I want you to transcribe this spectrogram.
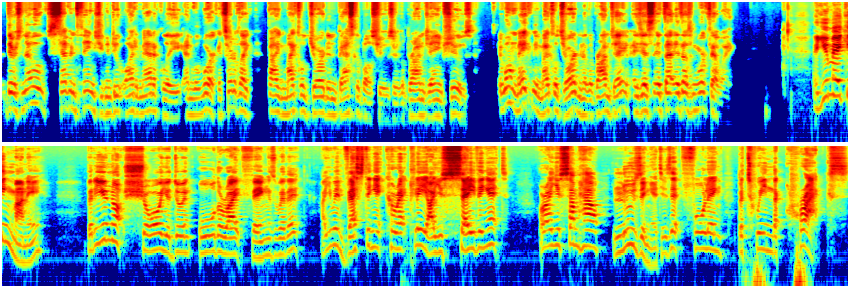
there's no seven things you can do automatically and will work. It's sort of like buying Michael Jordan basketball shoes or LeBron James shoes. It won't make me Michael Jordan or LeBron James. It just it, it doesn't work that way. Are you making money, but are you not sure you're doing all the right things with it? Are you investing it correctly? Are you saving it? Or are you somehow losing it? Is it falling between the cracks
